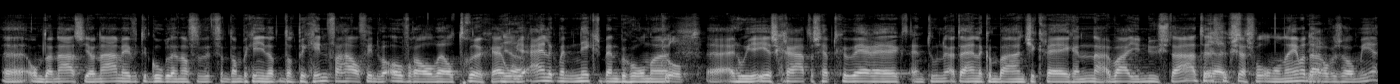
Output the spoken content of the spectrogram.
uh, om daarnaast jouw naam even te googlen. En als we, dan begin je dat, dat beginverhaal vinden we overal wel terug. Hè? Hoe je eindelijk met niks bent begonnen. Klopt. Uh, en hoe je eerst gratis hebt gewerkt. En toen uiteindelijk een baantje kreeg. En nou, waar je nu staat. Hè? Succesvol ondernemer, daarover zo meer.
